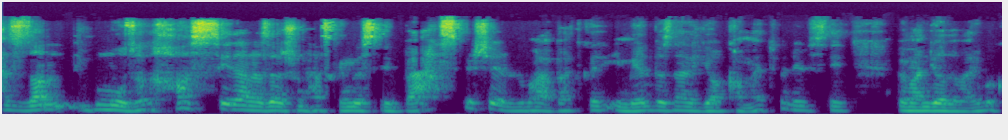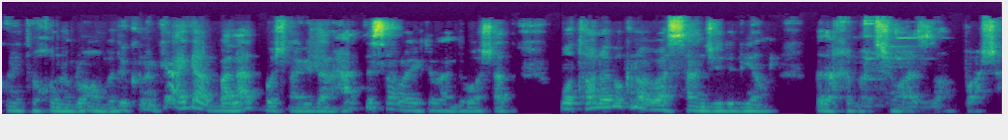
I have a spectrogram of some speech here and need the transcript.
از آن موضوع خاصی در نظرشون هست که میستید بحث بشه محبت کنید ایمیل بزنید یا کامنت بنویسید به من یادآوری بکنید تا خودم رو آماده کنم که اگر بلد باشم اگر در حد که بنده باشد مطالعه بکنم و سنجیده بیام و در خدمت شما عزیزان باشم.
